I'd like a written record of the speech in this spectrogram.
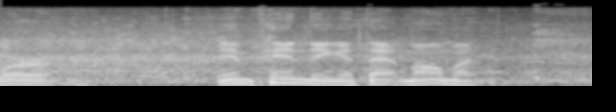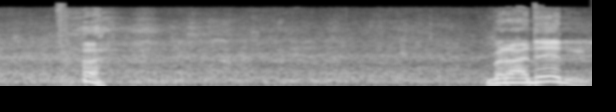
were impending at that moment. But I didn't.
